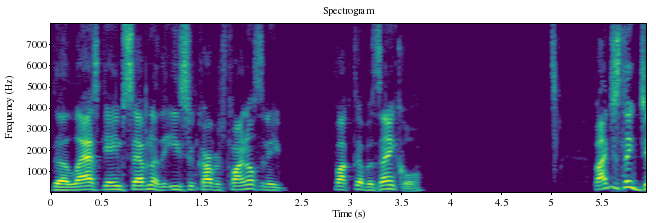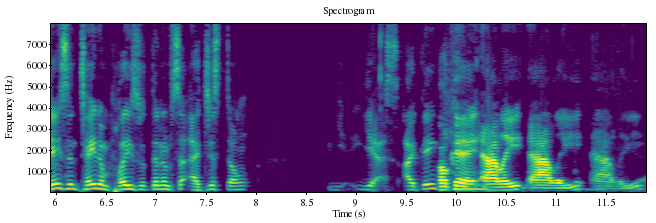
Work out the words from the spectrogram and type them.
the last game seven of the Eastern Conference Finals, and he fucked up his ankle. But I just think Jayson Tatum plays within himself. I just don't. Y- Yes, I think. Okay, he- Allie, Allie, Allie,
